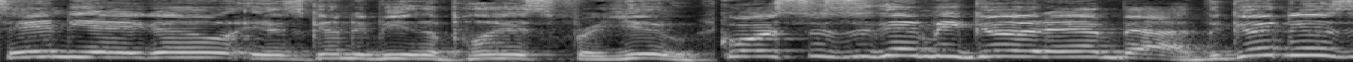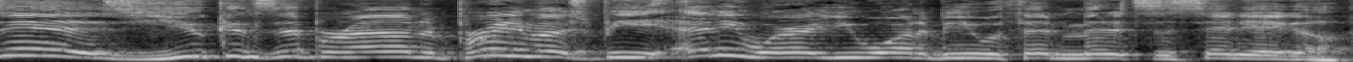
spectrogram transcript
San Diego is going to be the place for you. Of course, this is going to be good and bad. The good news is you can zip around and pretty much be anywhere you want to be within minutes in San Diego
